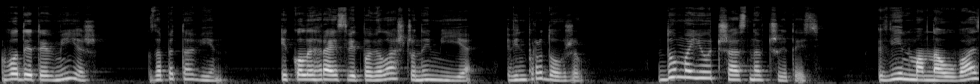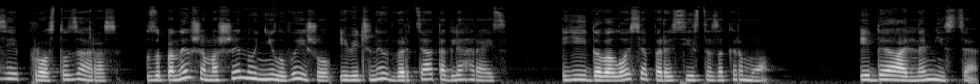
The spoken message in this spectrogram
Водити вмієш? запитав він. І коли Грейс відповіла, що не вміє, він продовжив Думаю, час навчитись. Він мав на увазі просто зараз. Зупинивши машину, Ніл вийшов і відчинив дверцята для Грейс. Їй довелося пересісти за кермо. Ідеальне місце.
